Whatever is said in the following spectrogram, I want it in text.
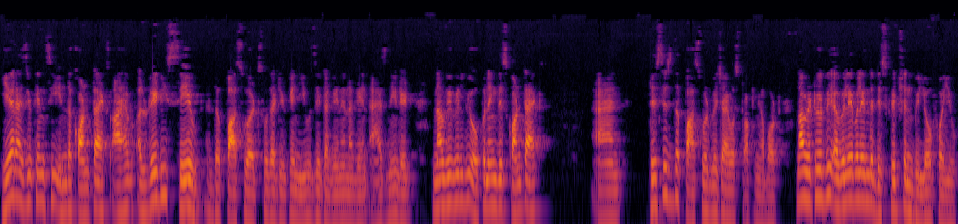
here as you can see in the contacts I have already saved the password so that you can use it again and again as needed. Now we will be opening this contact and this is the password which I was talking about. Now it will be available in the description below for you.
